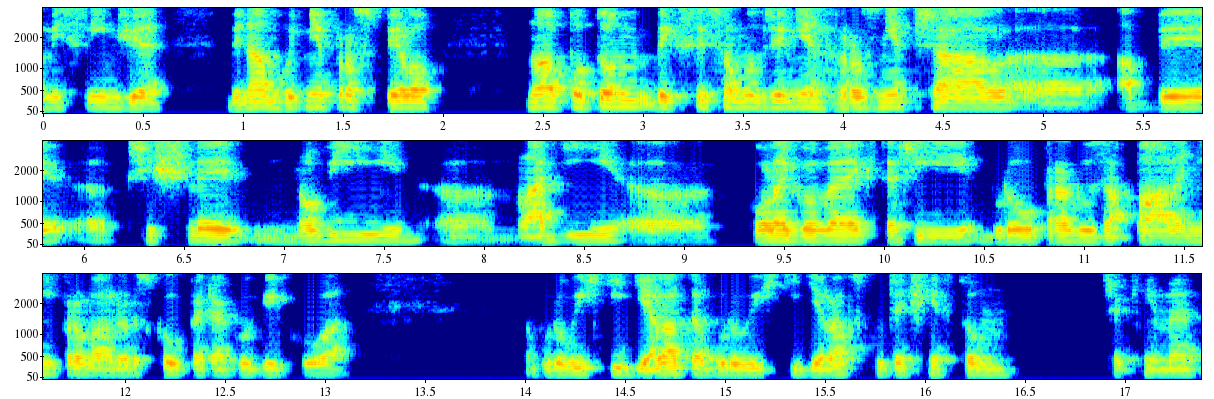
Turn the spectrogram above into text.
myslím, že by nám hodně prospělo. No a potom bych si samozřejmě hrozně přál, eh, aby eh, přišli noví, eh, mladí kolegové, kteří budou opravdu zapálení pro valdorskou pedagogiku a, a budou ji chtít dělat a budou ji chtít dělat skutečně v tom, řekněme,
